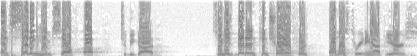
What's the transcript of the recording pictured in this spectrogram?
and setting himself up to be God. So he's been in control for almost three and a half years.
